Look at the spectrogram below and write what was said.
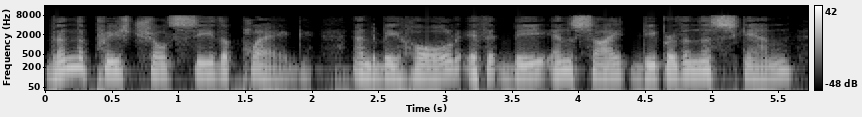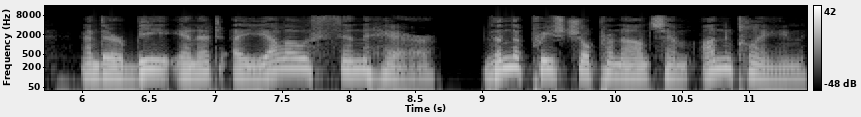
then the priest shall see the plague, and behold, if it be in sight deeper than the skin, and there be in it a yellow thin hair, then the priest shall pronounce him unclean,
